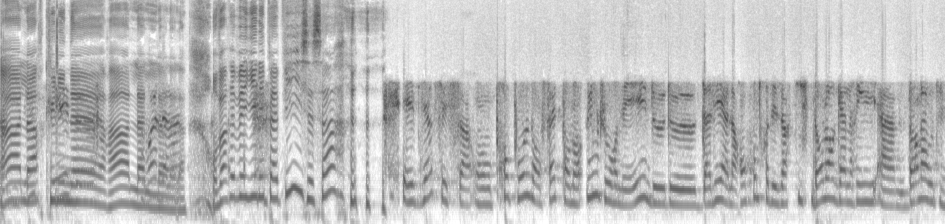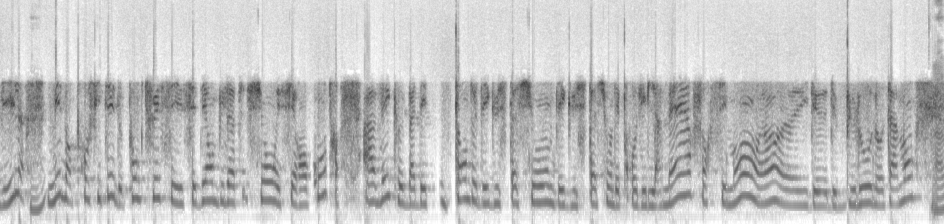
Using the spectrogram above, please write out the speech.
Ah, l'art culinaire, ah là, là là là On va réveiller les papilles, c'est ça? Eh bien, c'est ça. On propose en fait pendant une journée de d'aller à la rencontre des artistes dans leur galerie, euh, dans la haute ville, mhm. mais d'en profiter, de ponctuer ces, ces, déambulations et ces rencontres avec bah, des temps de dégustation, dégustation des produits de la mer, forcément, hein, de, de bulot notamment, ah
